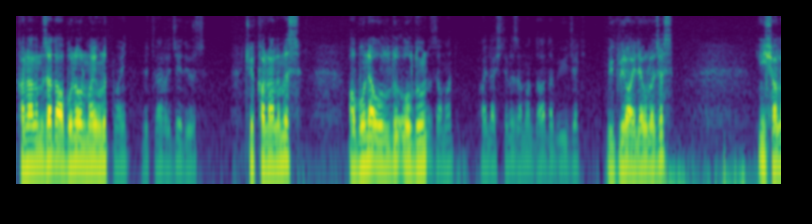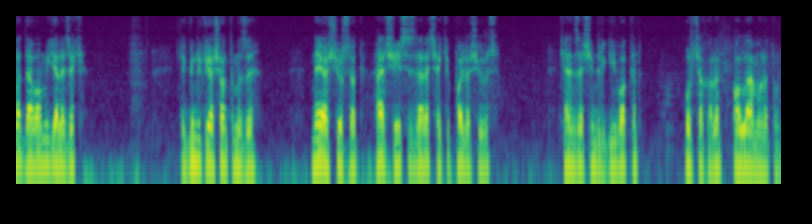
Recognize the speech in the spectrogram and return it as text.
Kanalımıza da abone olmayı unutmayın. Lütfen rica ediyoruz. Çünkü kanalımız abone oldu, olduğunuz zaman, paylaştığınız zaman daha da büyüyecek. Büyük bir aile olacağız. İnşallah devamı gelecek. İşte günlük yaşantımızı, ne yaşıyorsak her şeyi sizlere çekip paylaşıyoruz. Kendinize şimdilik iyi bakın. Hoşça kalın. Allah'a emanet olun.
